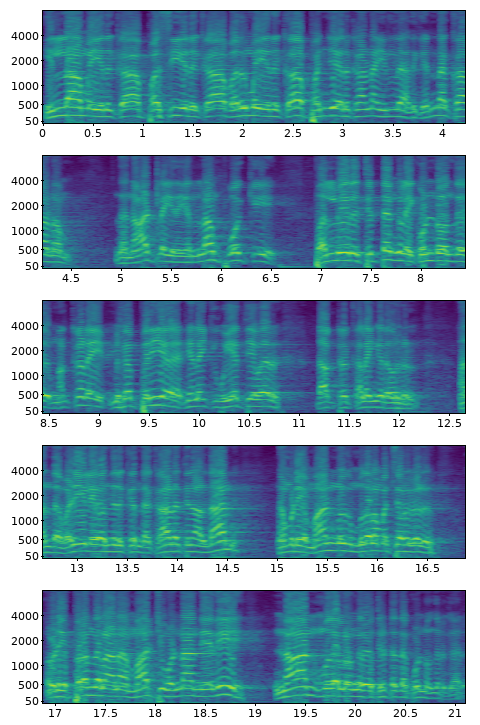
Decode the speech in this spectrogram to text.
இல்லாமை இருக்கா? பசி இருக்கா? வறுமை இருக்கா? பஞ்சம் இருக்கான்னா இல்லை. அதுக்கு என்ன காரணம்? இந்த நாட்டில் இதையெல்லாம் போக்கி பல்வேறு திட்டங்களை கொண்டு வந்து மக்களை மிகப்பெரிய நிலைக்கு உயர்த்தியவர் டாக்டர் கலைஞர் அவர்கள். அந்த வழியிலே வந்திருக்கின்ற காரணத்தினால்தான் நம்முடைய மாண்புமிகு முதலமைச்சர்கள் அவருடைய பிறந்த நாளான மார்ச் ஒண்ணாம் தேதி நான் முதல்வங்கிற ஒரு திட்டத்தை கொண்டு வந்திருக்காரு.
